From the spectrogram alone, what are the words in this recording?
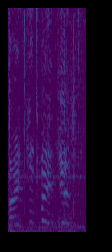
Honey, I'm coming home. Yes, I'm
